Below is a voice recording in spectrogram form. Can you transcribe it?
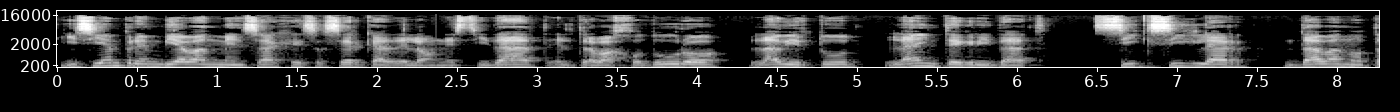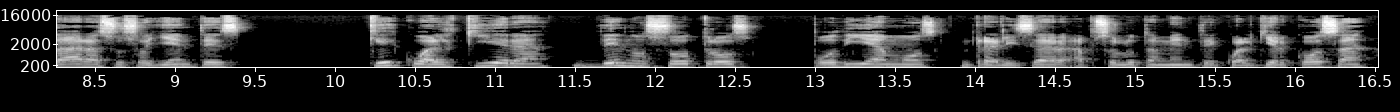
y siempre enviaban mensajes acerca de la honestidad, el trabajo duro, la virtud, la integridad. Zig Ziglar daba a notar a sus oyentes que cualquiera de nosotros podíamos realizar absolutamente cualquier cosa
